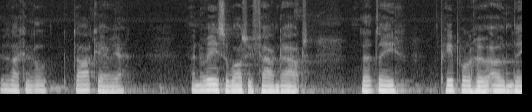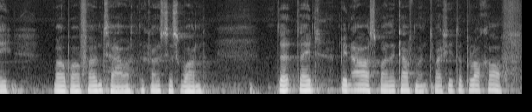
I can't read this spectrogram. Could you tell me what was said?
It was like a little dark area. And the reason was we found out that the people who owned the mobile phone tower, the closest one, that they'd been asked by the government to actually to block off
